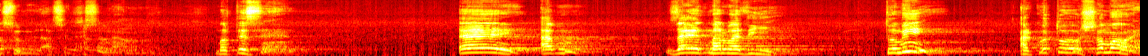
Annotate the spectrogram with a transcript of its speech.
রসুল্লাহ বলতেছেন, এই আবু জায়েদ মারওয়াজি, তুমি আর কত সময়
